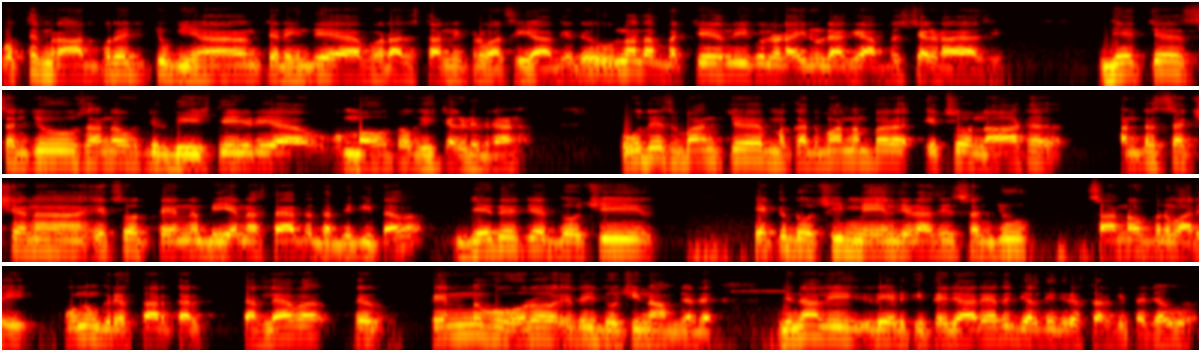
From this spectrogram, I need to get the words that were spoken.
ਉੱਥੇ ਮੁਰਾਦਪੁਰੇ ਚ ਝੁੱਗੀਆਂ ਚ ਰਹਿੰਦੇ ਆ ਉਹ ਰਾਜਸਥਾਨੀ ਪ੍ਰਵਾਸੀ ਆ ਕੇ ਤੇ ਉਹਨਾਂ ਦਾ ਬੱਚੇ ਦੀ ਕੋਈ ਲੜਾਈ ਨੂੰ ਲੈ ਕੇ ਆਪਸ ਝਗੜਾ ਹੋਇਆ ਸੀ। ਜਿਸ ਚ ਸੰਜੂ ਸਨ of ਜਗਦੀਸ਼ ਦੀ ਜਿਹੜੀ ਆ ਉਹ ਮੌਤ ਹੋ ਗਈ ਝਗੜੇ ਦੌਰਾਨ। ਉਹਦੇ ਸਬੰਧ ਚ ਮੁਕੱਦਮਾ ਨੰਬਰ 159 ਅੰਡਰ ਸੈਕਸ਼ਨ 103 ਬੀਐਨਐਸ ਤਹਿਤ ਦਰਜ ਕੀਤਾ ਵਾ, ਜਿਹਦੇ ਚ ਦੋਸ਼ੀ, ਇੱਕ ਦੋਸ਼ੀ ਮੇਨ ਜਿਹੜਾ ਸੀ ਸੰਜੂ ਸਨ of ਬਨਵਾਰੀ, ਉਹਨੂੰ ਗ੍ਰਿਫਤਾਰ ਕਰ ਕਰ ਲਿਆ ਵਾ ਤੇ ਤਿੰਨ ਹੋਰ ਇਹਦੇ 'ਚ ਦੋਸ਼ੀ ਨਾਮਜ਼ਦ ਹੈ, ਜਿਨ੍ਹਾਂ ਲਈ ਰੇਡ ਕੀਤੇ ਜਾ ਰਹੇ ਆ ਤੇ ਜਲਦੀ ਗ੍ਰਿਫਤਾਰ ਕੀਤਾ ਜਾਊਗਾ।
